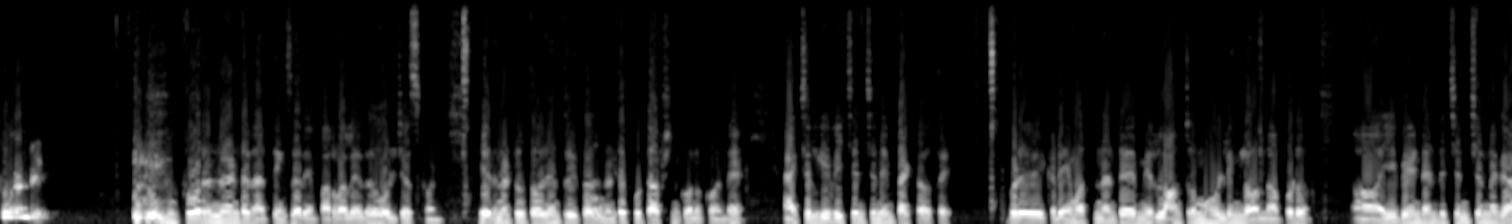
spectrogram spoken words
ఫోర్ హండ్రెడ్ ఫోర్ హండ్రెడ్ అంటే నథింగ్ సార్ ఏం పర్వాలేదు హోల్డ్ చేసుకోండి. ఏదైనా టూ థౌజండ్ త్రీ థౌజండ్ అంటే పుట్ ఆప్షన్ కొనుక్కోండి. యాక్చువల్గా ఇవి చిన్న చిన్న ఇంపాక్ట్ అవుతాయి. ఇప్పుడు ఇక్కడ ఏమవుతుందంటే మీరు లాంగ్ టర్మ్ హోల్డింగ్లో ఉన్నప్పుడు ఇవేంటంటే చిన్న చిన్నగా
